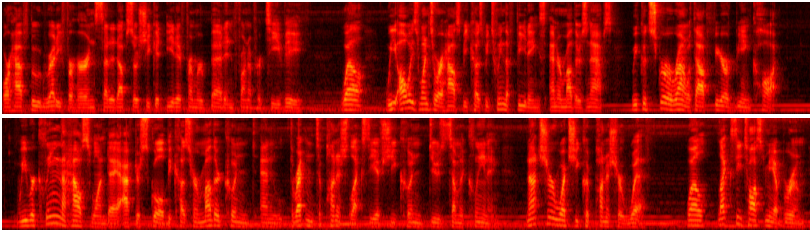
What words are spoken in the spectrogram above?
or have food ready for her and set it up so she could eat it from her bed in front of her TV. Well, we always went to her house because between the feedings and her mother's naps, we could screw around without fear of being caught. We were cleaning the house one day after school because her mother couldn't and threatened to punish Lexi if she couldn't do some of the cleaning. Not sure what she could punish her with. Well, Lexi tossed me a broom,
